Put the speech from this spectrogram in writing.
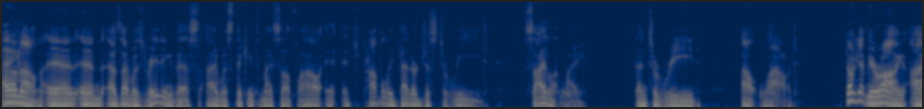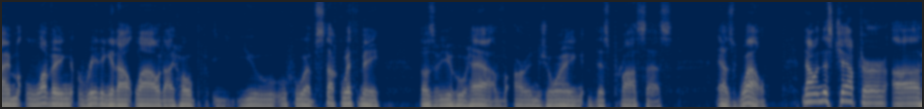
I don't know. And and as I was reading this, I was thinking to myself, wow, it, it's probably better just to read silently than to read out loud. Don't get me wrong, I'm loving reading it out loud. I hope you who have stuck with me those of you who have are enjoying this process as well. Now, in this chapter, uh,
